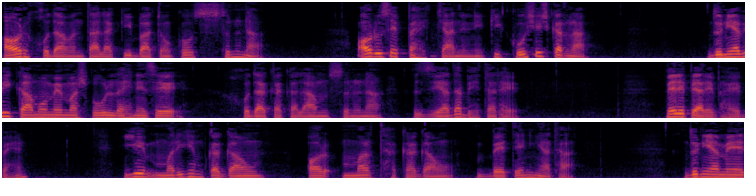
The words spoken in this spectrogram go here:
اور خدا و تعالی کی باتوں کو سننا، اور اسے پہچاننے کی کوشش کرنا۔ دنیاوی کاموں میں مشغول رہنے سے خدا کا کلام سننا زیادہ بہتر ہے۔ میرے پیارے بھائی بہن، یہ مریم کا گاؤں اور مرتھا کا گاؤں بیتینیا تھا۔ دنیا میں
